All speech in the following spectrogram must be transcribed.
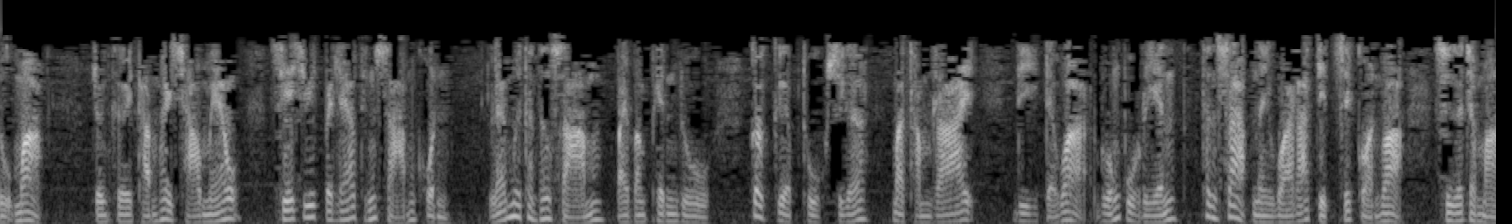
ดุมาก จนเคยทำให้ชาวแมวเสียชีวิตไปแล้วถึงสามคน และเมื่อท่านทั้งสามไปบำเพ็ญอยู่ ก็เกือบถูกเสือมาทำร้าย ดีแต่ว่าหลวงปู่เหรียญท่านทราบในวาระจิตเสียก่อนว่าเสือจะมา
